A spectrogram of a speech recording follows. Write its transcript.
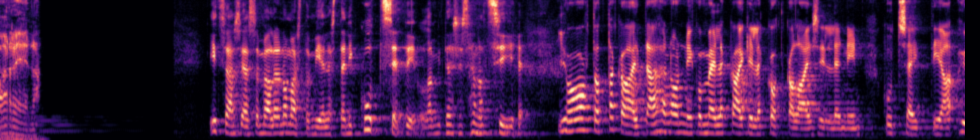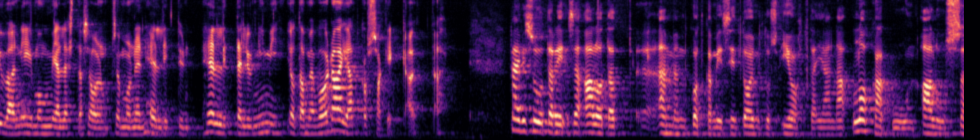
Areena. Itse asiassa mä olen omasta mielestäni kutsetilla. Mitä sä sanot siihen? Joo, totta kai. Tämähän on niin kuin meille kaikille kotkalaisille niin kutseitti ja hyvä niin. Mun mielestä se on semmoinen hellitty, hellittelynimi, jota me voidaan jatkossakin käyttää. Päivi Suutari, sä aloitat MM Kotkamissin toimitusjohtajana lokakuun alussa.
